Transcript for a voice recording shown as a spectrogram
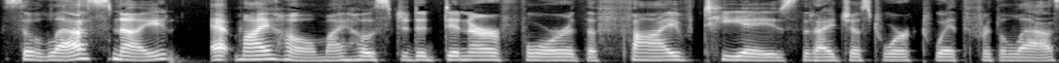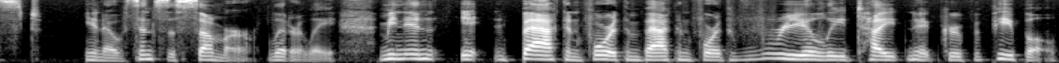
So last night at my home, I hosted a dinner for the five TAs that I just worked with for the last, you know, since the summer, literally. I mean, in, it, back and forth and back and forth, really tight knit group of people.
